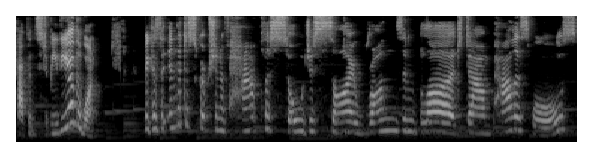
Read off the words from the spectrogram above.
happens to be the other one. Because in the description of hapless soldiers' sigh runs in blood down palace walls,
